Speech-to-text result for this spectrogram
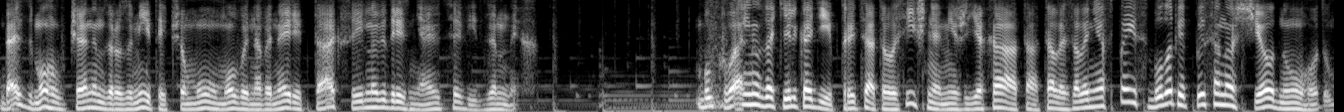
дасть змогу вченим зрозуміти, чому умови на Венері так сильно відрізняються від земних. Буквально за кілька діб, 30 січня, між ЄХА та Телезелення Space було підписано ще одну угоду.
